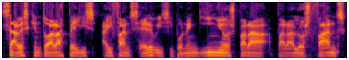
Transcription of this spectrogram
Sabes que en todas las pelis hay fanservice y ponen guiños para, para los fans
